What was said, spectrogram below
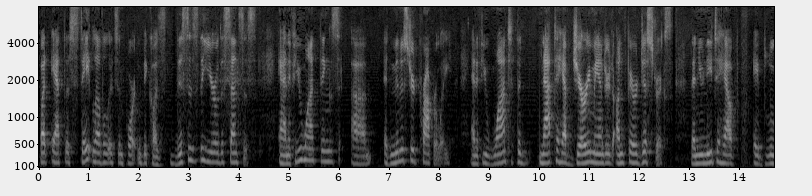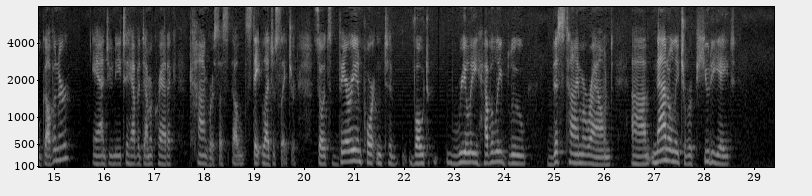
But at the state level, it's important because this is the year of the census. And if you want things um, administered properly, and if you want the, not to have gerrymandered unfair districts, then you need to have a blue governor and you need to have a Democratic Congress, a state legislature. So it's very important to vote really heavily blue this time around, um, not only to repudiate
